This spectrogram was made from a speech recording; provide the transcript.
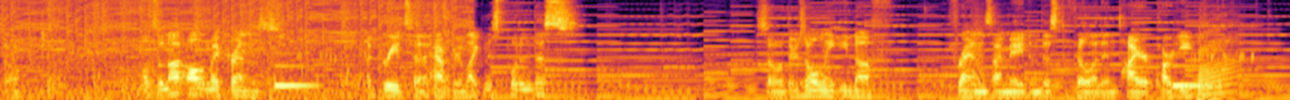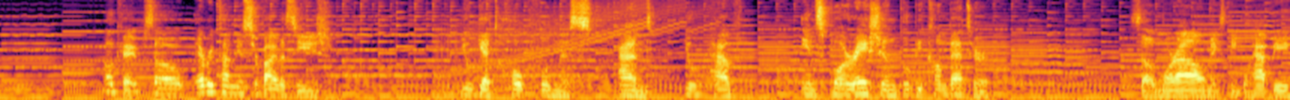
so... Also, not all of my friends agreed to have their likeness put in this, so there's only enough friends I made in this to fill an entire party. Okay, so every time you survive a siege, you get hopefulness, and you have inspiration to become better. So morale makes people happy,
